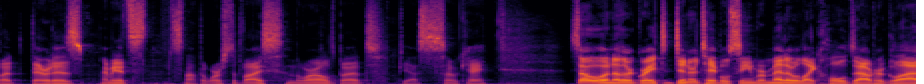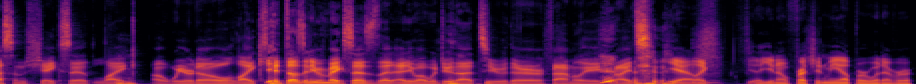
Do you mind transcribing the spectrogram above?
but there it is. I mean, it's it's not the worst advice in the world, but yes, okay. So another great dinner table scene where Meadow like holds out her glass and shakes it like a weirdo. Like it doesn't even make sense that anyone would do that to their family, right? yeah, like you know, freshen me up or whatever.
